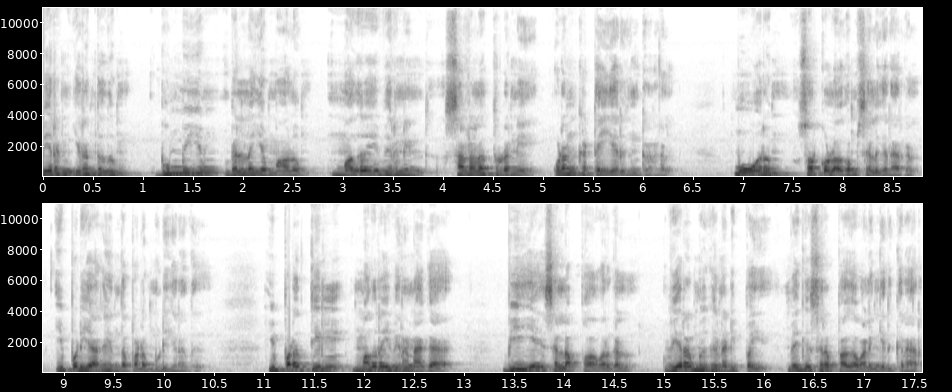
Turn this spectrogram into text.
வீரன் இறந்ததும் பொம்மியும் வெள்ளையம்மாளும் மதுரை வீரனின் சடலத்துடனே உடன்கட்டை ஏறுகின்றார்கள். மூவரும் சொர்க்கலோகம் செல்கிறார்கள். இப்படியாக இந்த படம் முடிகிறது. இப்படத்தில் மதுரை வீரனாக வி. ஏ. செல்லப்பா அவர்கள் வீரமிகு நடிப்பை வெகு சிறப்பாக வழங்கியிருக்கிறார்.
